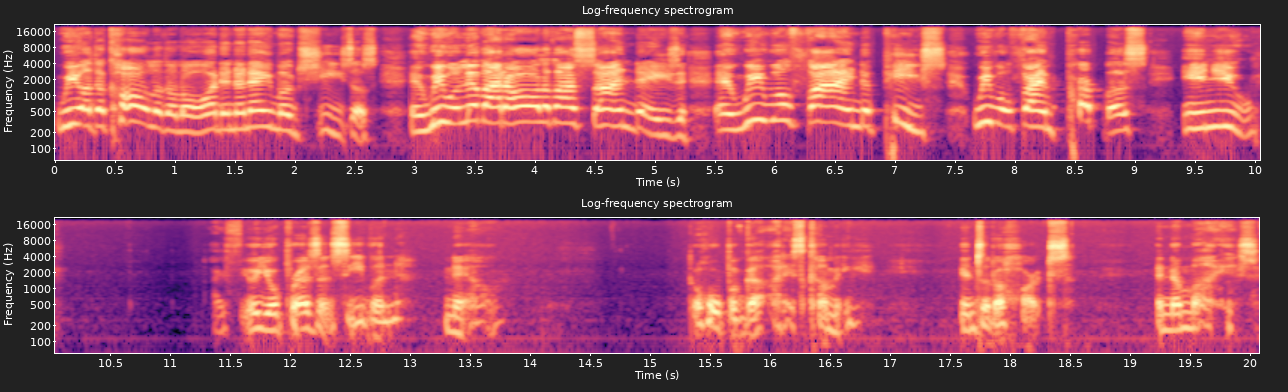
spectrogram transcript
We are the call of the Lord in the name of Jesus. And we will live out all of our Sundays and we will find peace. We will find purpose in you. I feel your presence even now. The hope of God is coming into the hearts and the minds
